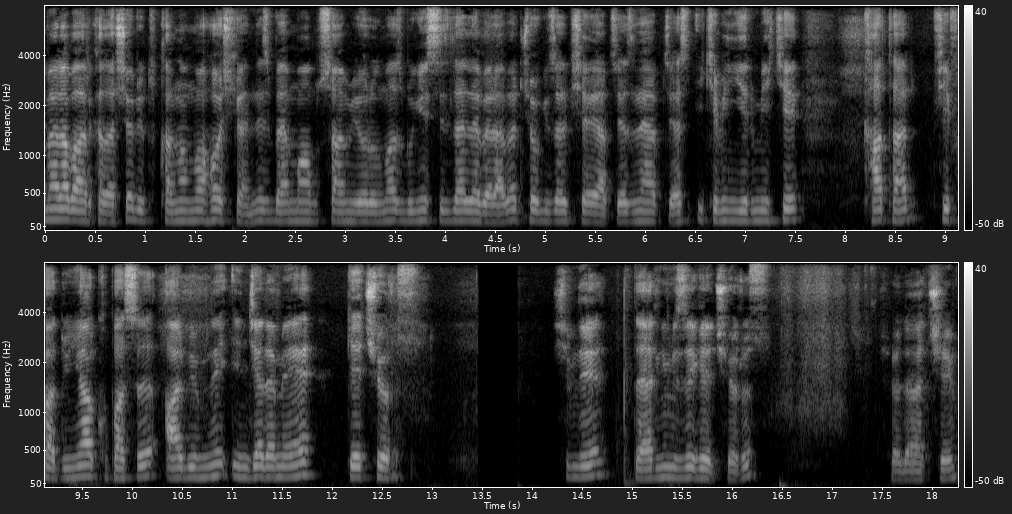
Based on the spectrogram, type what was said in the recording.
merhaba arkadaşlar. YouTube kanalıma hoş geldiniz. Ben Mahmut Sami Yorulmaz. Bugün sizlerle beraber çok güzel bir şey yapacağız. Ne yapacağız? 2022 Katar FIFA Dünya Kupası albümünü incelemeye geçiyoruz. Şimdi dergimize geçiyoruz. Şöyle açayım.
